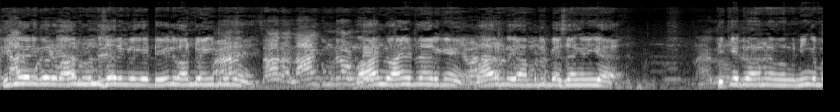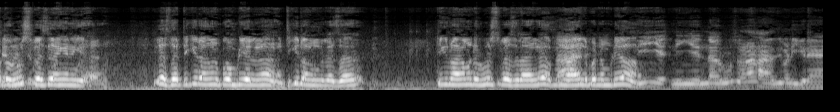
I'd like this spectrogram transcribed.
திருநெல்வேலி பேர் வாரண்ட் உண்டு? சார் எங்களுக்கு. டெய்லி வாரண்ட் வாங்கிட்டு இருக்கேன். வாரண்ட் வாங்கிட்டு தான் இருக்கேன். வாரண்ட் அப்படி பேசுறாங்க நீங்க. டிக்கெட் வாங்கணும் நீங்க மட்டும் ரூல்ஸ் பேசுறாங்க நீங்க. இல்ல சார் டிக்கெட் வாங்கணும் போக முடியல டிக்கெட் வாங்கணும் இல்ல சார். டிக்கெட் வாங்க ரூல்ஸ் பேசுறாங்க. நான் என்ன பண்ண முடியும்? நீங்க நீங்க என்ன ரூல்ஸ் வேணா நான் இது பண்ணிக்கிறேன்.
